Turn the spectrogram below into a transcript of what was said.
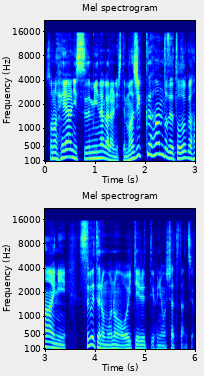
その部屋に住みながらにしてマジックハンドで届く範囲に全てのものを置いているっていうふうにおっしゃってたんですよ。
